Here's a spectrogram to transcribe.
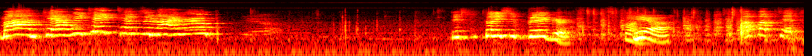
Mom, can we take Tips in my room? Yeah. This place is bigger. It's fun. Yeah. Up, up, Tips.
